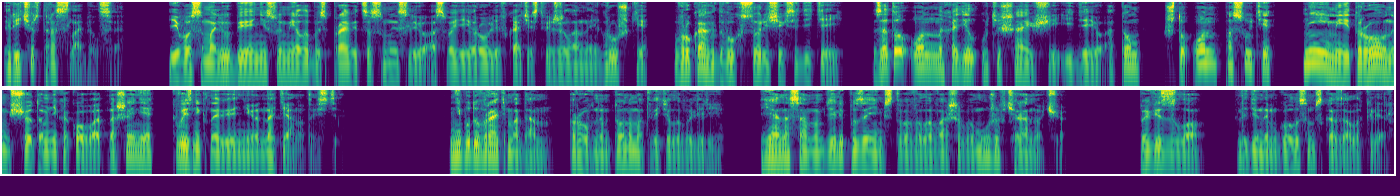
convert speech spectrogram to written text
Ричард расслабился. Его самолюбие не сумело бы справиться с мыслью о своей роли в качестве желанной игрушки в руках двух ссорящихся детей, зато он находил утешающей идею о том, что он, по сути, не имеет ровным счетом никакого отношения к возникновению натянутости. «Не буду врать, мадам», — ровным тоном ответила Валерий. «Я на самом деле позаимствовала вашего мужа вчера ночью». «Повезло», — ледяным голосом сказала Клер.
